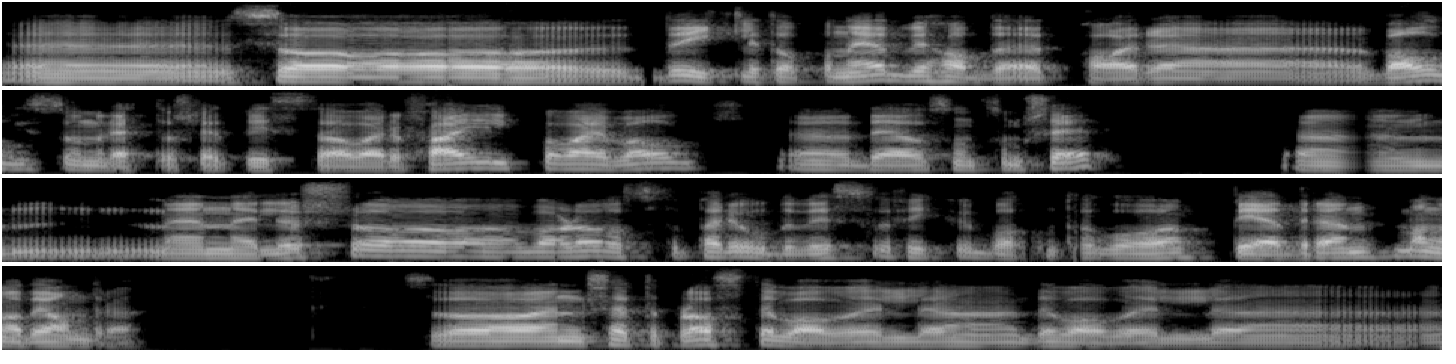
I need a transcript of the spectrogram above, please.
uh, så det gikk litt opp og ned. Vi hadde et par uh, valg som rett og slett viste seg å være feil på veivalg. Uh, det er jo sånt som skjer. Um, men ellers så var det også periodevis så fikk vi båten til å gå bedre enn mange av de andre. Så en sjetteplass, det var vel, det var vel uh,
